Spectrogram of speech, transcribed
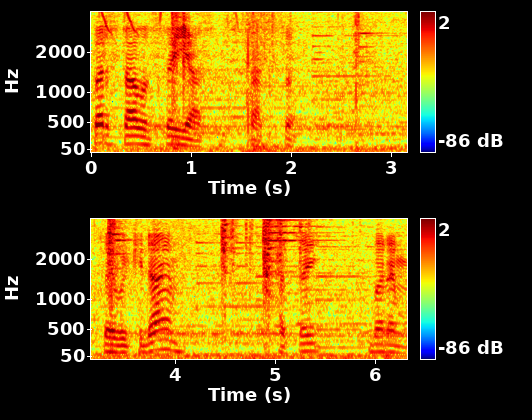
Тепер стало все ясно. Так, стоп. Це викидаємо, а цей беремо.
